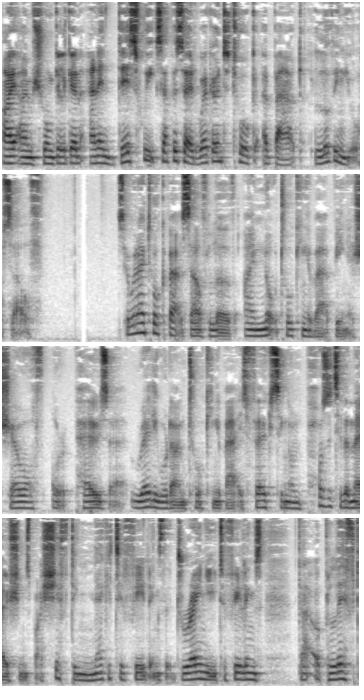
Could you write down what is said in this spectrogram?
Hi, I'm Sean Gilligan, and in this week's episode, we're going to talk about loving yourself. So, when I talk about self love, I'm not talking about being a show off or a poser. Really, what I'm talking about is focusing on positive emotions by shifting negative feelings that drain you to feelings that uplift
